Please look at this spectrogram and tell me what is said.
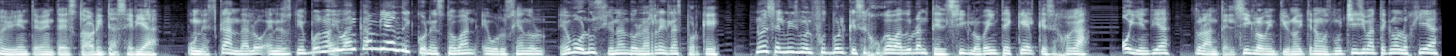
evidentemente esto ahorita sería un escándalo, en esos tiempos no iban cambiando y con esto van evolucionando, evolucionando las reglas porque no es el mismo el fútbol que se jugaba durante el siglo XX que el que se juega hoy en día durante el siglo XXI y tenemos muchísima tecnología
